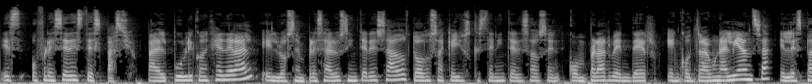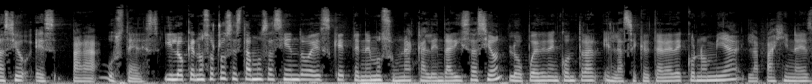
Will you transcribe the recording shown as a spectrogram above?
es ofrecer este espacio para el público en general, eh, los empresarios interesados, todos aquellos que estén interesados en comprar, vender, encontrar una alianza, el espacio es para ustedes. Y lo que nosotros estamos haciendo es que tenemos una calendarización, lo pueden encontrar en la Secretaría de Economía, la página es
